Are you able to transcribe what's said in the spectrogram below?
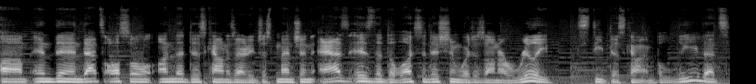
Um, and then that's also on the discount, as I already just mentioned, as is the deluxe edition, which is on a really steep discount. I believe that's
